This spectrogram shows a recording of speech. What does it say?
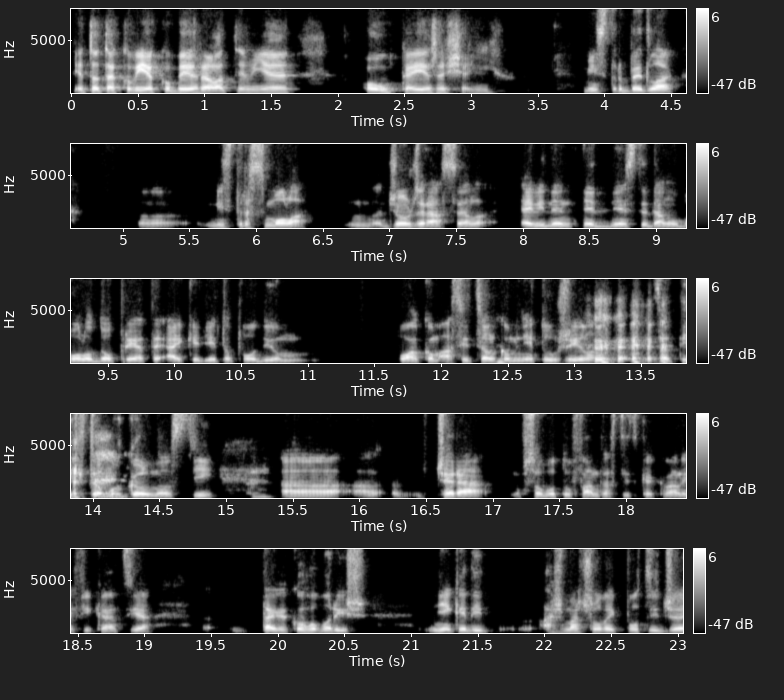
Je to takový jakoby relativně OK řešení. Mr. Bedlak, uh, Mr. Smola, George Russell, evidentne dnes teda mu bolo dopriaté, aj keď je to pódium, po akom asi celkom netúžil za týchto okolností. A, a včera v sobotu fantastická kvalifikácia. Tak ako hovoríš, niekedy až má človek pocit, že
